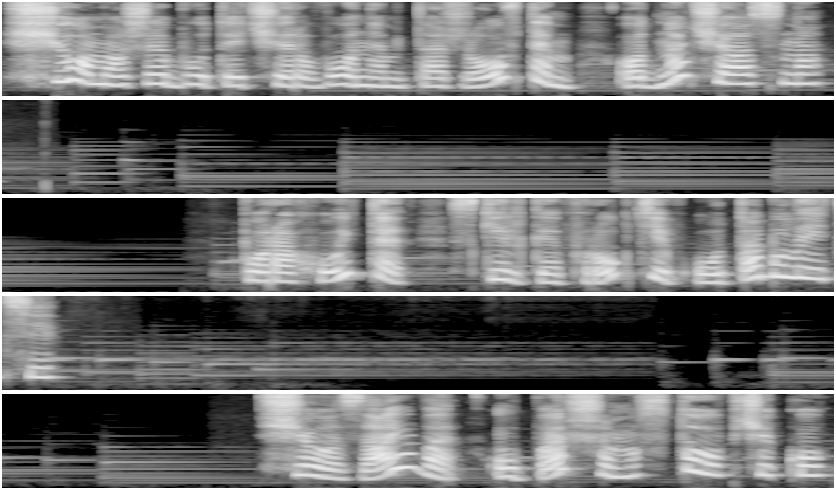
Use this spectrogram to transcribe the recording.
Що може бути червоним та жовтим одночасно? Порахуйте, скільки фруктів у таблиці. Що зайве у першому стовпчику?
